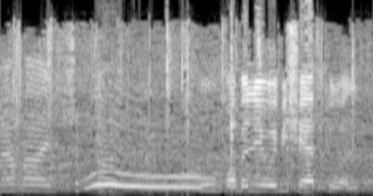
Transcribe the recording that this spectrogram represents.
Dawaj, szybko. Uuu, pomyliły mi się FTL.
